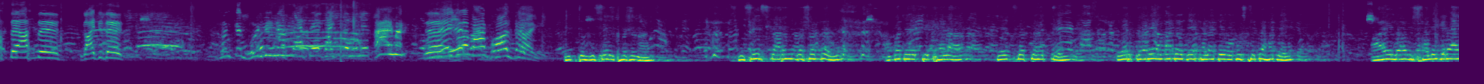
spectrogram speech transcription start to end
আস্তে আস্তে গাইতে মানে একটু বিশেষ ঘোষণা বিশেষ কারণবশত আমাদের একটি খেলা চেঞ্জ করতে হচ্ছে। এরপরে আমাদের যে খেলাটি অনুষ্ঠিত হবে আই লাভ শালিগ্রাম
